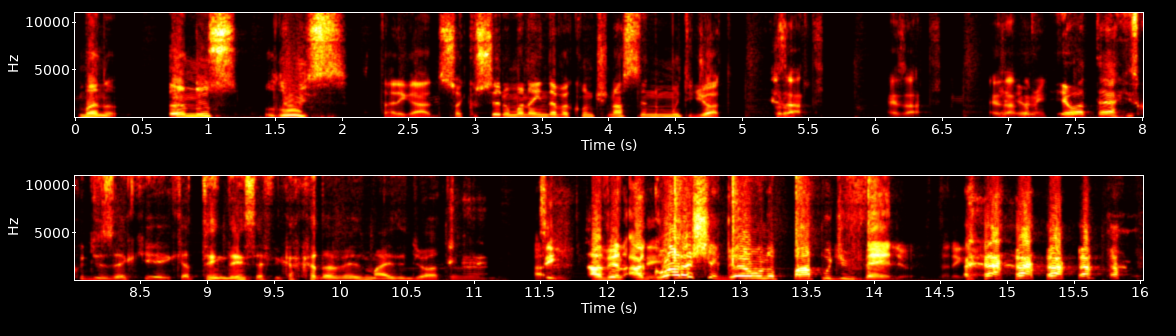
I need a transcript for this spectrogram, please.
mano, anos luz, tá ligado? Só que o ser humano ainda vai continuar sendo muito idiota. Pronto. Exato. Exato. Exatamente. Eu, eu até arrisco dizer que, que a tendência é ficar cada vez mais idiota, velho. Sim. Tá vendo? Agora chegamos no papo de velho, tá ligado?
